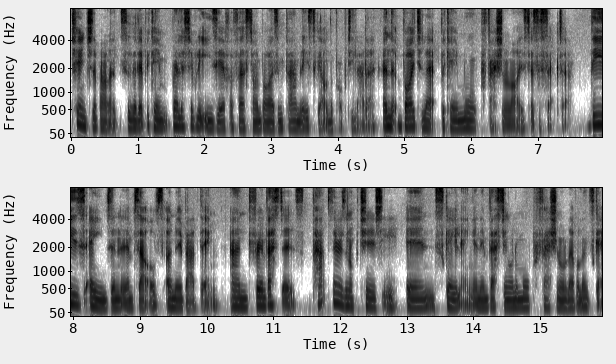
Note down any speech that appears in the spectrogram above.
change the balance so that it became relatively easier for first time buyers and families to get on the property ladder, and that buy to let became more professionalised as a sector. These aims in themselves are no bad thing. And for investors, perhaps there is an opportunity in scaling and investing on a more professional level and scale.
